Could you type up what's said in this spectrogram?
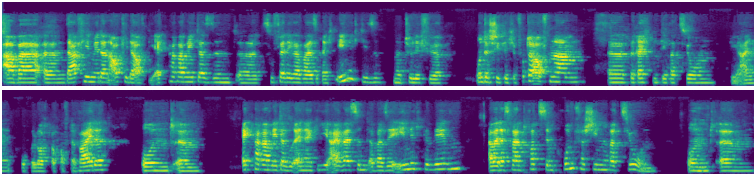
Aber ähm, da fiel mir dann auch wieder auf, die Eckparameter sind äh, zufälligerweise recht ähnlich. Die sind natürlich für unterschiedliche Futteraufnahmen äh, berechnet, die Ration. Die eine Gruppe läuft auch auf der Weide. Und ähm, Eckparameter, so Energie, Eiweiß sind aber sehr ähnlich gewesen. Aber das waren trotzdem grundverschiedene Rationen. Und ähm,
